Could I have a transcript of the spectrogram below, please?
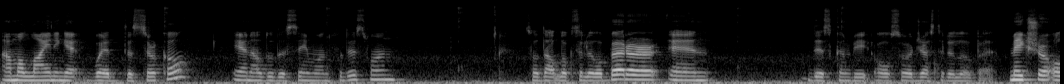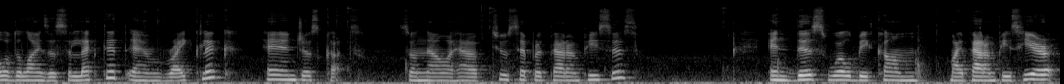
I'm aligning it with the circle and I'll do the same one for this one. So that looks a little better and this can be also adjusted a little bit. Make sure all of the lines are selected and right click and just cut. So now I have two separate pattern pieces and this will become my pattern piece here.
